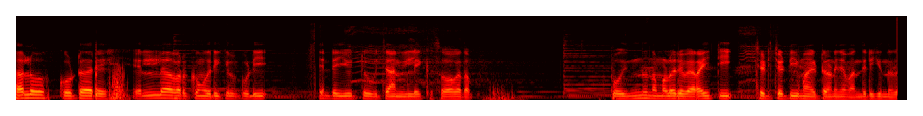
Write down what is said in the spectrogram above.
Hello കൂട്ടുകാരെ എല്ലാവർക്കും ഒരിക്കൽ കൂടി എന്റെ യൂട്യൂബ് ചാനലിലേക്ക് സ്വാഗതം. അപ്പോൾ ഇന്ന് നമ്മളൊരു വെറൈറ്റി ചെടിച്ചട്ടിയുമായിട്ടാണ് ഞാൻ വന്നിരിക്കുന്നത്.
